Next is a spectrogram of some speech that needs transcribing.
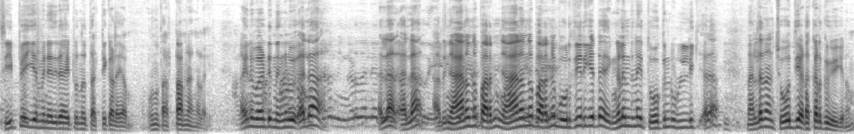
സി പി ഐ എമ്മിനെതിരായിട്ടൊന്ന് തട്ടിക്കളയാം. ഒന്ന് തട്ടാം ഞങ്ങളെ. അതിന് വേണ്ടി നിങ്ങൾ അല്ല അല്ല അല്ല അത് ഞാനൊന്ന് പറഞ്ഞു ഞാനൊന്ന് പറഞ്ഞു പൂർത്തീകരിക്കട്ടെ. നിങ്ങൾ എന്തിനാ ഈ തോക്കിന്റെ ഉള്ളിലേക്ക് അല്ല നല്ലതാണ് ചോദ്യം ഇടക്കിടക്ക് ചോദിക്കണം.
